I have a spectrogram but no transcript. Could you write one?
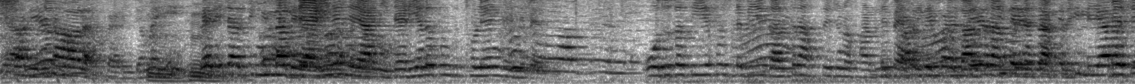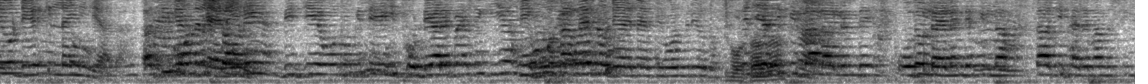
ਗਿਆ। ਉਹਨਾਂ ਨਾਲ ਹੈ ਪੈਣੀ ਜਮਈ। ਵਿੱਚ ਅਸੀਂ ਕਿੱਲਾ ਲਿਆ ਡੈਡੀ ਨੇ ਲਿਆ ਨਹੀਂ ਡੈਡੀ ਨੇ ਤੂੰ ਕਿੱਥੋਂ ਲਿਆਏਂਗੇ ਇੰਨੇ ਪੈਸੇ? ਉਦੋਂ ਤਾਂ ਅਸੀਂ ਇਹ ਸੋਚ ਲਿਆ ਵੀ ਇਹ ਗਲਤ ਰਸਤੇ ਚੋਂ ਨਾ ਫੜ ਲੈ ਪੈਸੇ ਕਿਸੇ ਤੋਂ ਪੈਸੇ, ਗਲਤ ਅਸੀਂ ਰਸਤੇ ਨਾ ਇਸ ਚੱਕ ਕਰਕੇ ਅਸੀਂ ਲਿਆ। ਵੈਸੇ ਉਹ ਡੇਢ ਕਿੱਲਾ ਹੀ ਨਹੀਂ ਲਿਆਦਾ ਅਸੀਂ ਹੁਣ ਪਛਤਾਉਣੇ ਆ ਵੀ ਜੇ ਉਦੋਂ ਕਿਤੇ ਇਹੀ ਥੋੜੇ ਵਾਲੇ ਪੈਸੇ ਕੀ ਆ? ਸੀ ਹੁਣ ਹੋ ਸਕਦਾ ਵਾਲੇ ਪੈਸੇ ਹੋਣ ਵੀਰੇ ਉਦੋਂ। ਹੋ ਤੇ ਜੇ ਅਸੀਂ ਕਿੱਲਾ ਲੈ ਲੈਂਦੇ ਉਦੋਂ ਲੈ ਲੈਂਦੇ ਕਿੱਲਾ ਤਾਂ ਅਸੀਂ ਫਾਇਦੇਮੰਦ ਸੀ।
